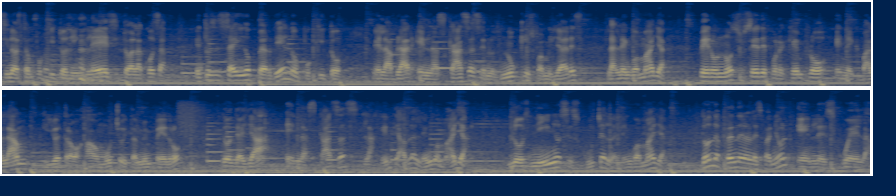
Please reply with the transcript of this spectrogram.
sino hasta un poquito de inglés y toda la cosa. Entonces se ha ido perdiendo un poquito el hablar en las casas, en los núcleos familiares, la lengua maya. Pero no sucede, por ejemplo, en Ekbalam, que yo he trabajado mucho, y también Pedro, donde allá en las casas la gente habla lengua maya. Los niños escuchan la lengua maya. ¿Dónde aprenden el español? En la escuela.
